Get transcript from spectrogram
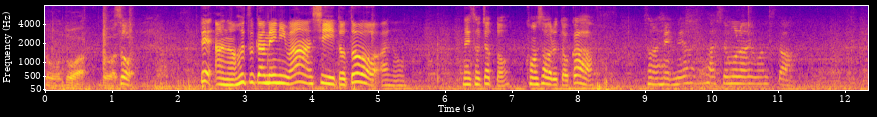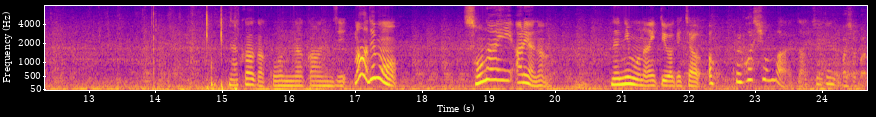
トドアドアそう。であの2日目にはシートとあの内装ちょっとコンソールとかその辺ねさせてもらいました。中がこんな感じ。まあでも備えあれやな。何にもないっていうわけちゃう。あこれファッションバーやった。ついてんの？ファッションバー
